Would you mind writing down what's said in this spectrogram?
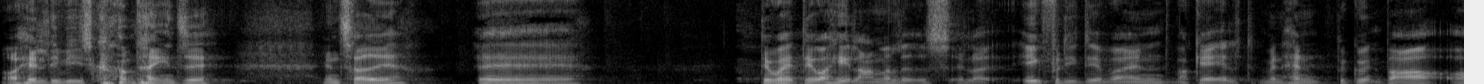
Og heldigvis kom der en til, en tredje. Øh, det, var, det var helt anderledes. Eller, ikke fordi det var, andet var galt, men han begyndte bare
